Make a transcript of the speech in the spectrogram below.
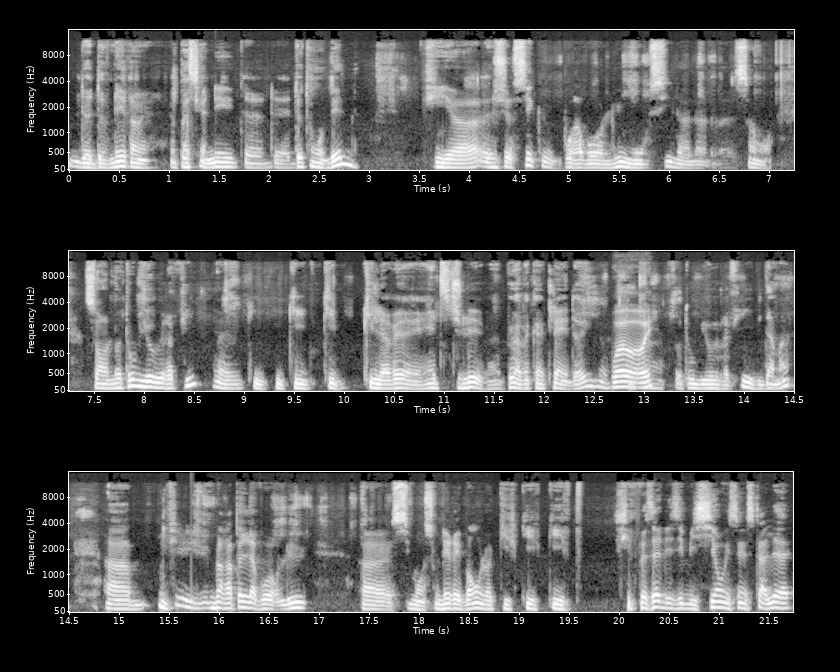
de devenir un, un passionné d'automobile. Puis euh, je sais que pour avoir lu moi aussi son, son autobiographie euh, qui, qui, qui, qui l'avait intitulé un peu avec un clin d'œil. Oui, Son autobiographie, évidemment. Euh, je me rappelle d'avoir lu, euh, si mon souvenir est bon, là, qui, qui, qui, qui faisait des émissions, il s'installait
